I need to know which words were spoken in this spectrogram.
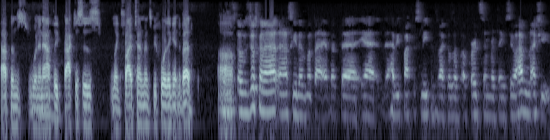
happens when an athlete practices like five ten minutes before they get into bed. I Uh, was, I was just going to ask you about that, about the yeah, the heavy factor sleep into that because I've, I've heard similar things too. I haven't actually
